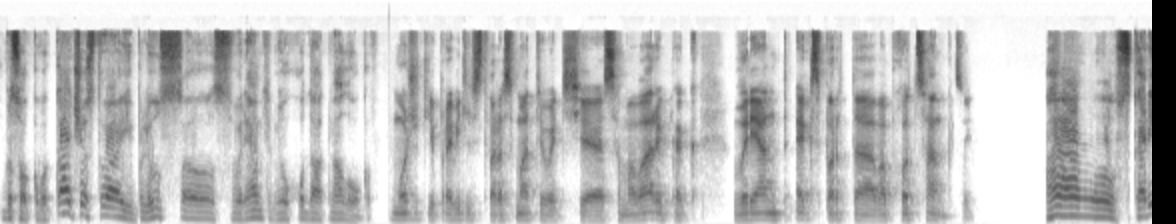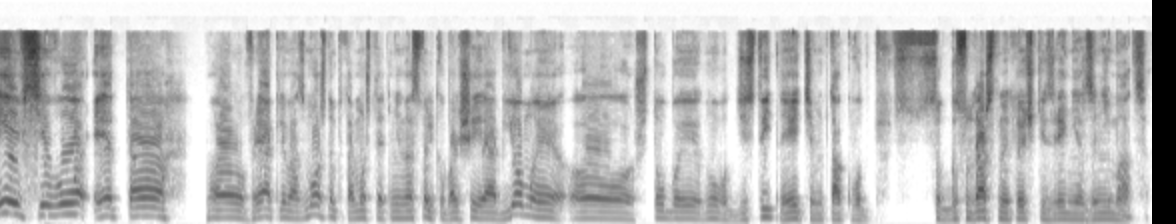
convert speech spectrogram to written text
высокого качества и плюс э, с вариантами ухода от налогов. Может ли правительство рассматривать э, самовары как вариант экспорта в обход санкций? Скорее всего, это вряд ли возможно, потому что это не настолько большие объемы, а, чтобы ну, вот действительно этим так вот с государственной точки зрения заниматься.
